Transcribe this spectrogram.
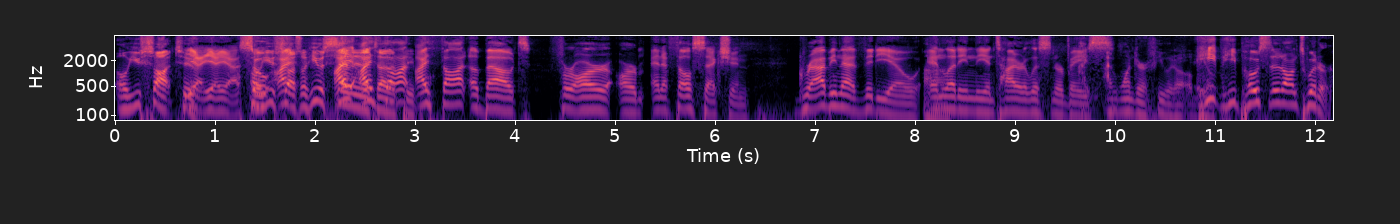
Oh, you saw it too. Yeah, yeah, yeah. So oh, you saw. I, so he was I, sending I it to thought, other people. I thought about for our our NFL section, grabbing that video and letting the entire listener base. Uh-huh. I wonder if he would. He he posted it on Twitter.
